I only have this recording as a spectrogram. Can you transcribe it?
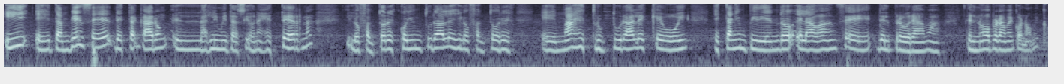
Y eh, también se destacaron las limitaciones externas y los factores coyunturales y los factores eh, más estructurales que hoy están impidiendo el avance del programa, del nuevo programa económico.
